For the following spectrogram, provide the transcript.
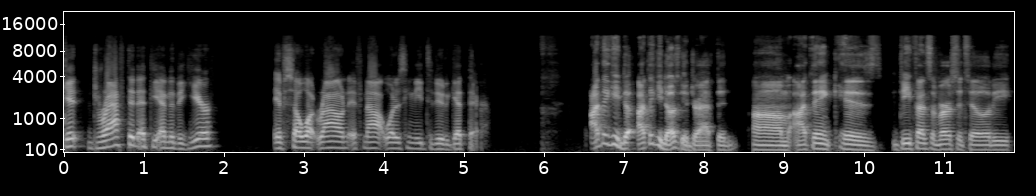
get drafted at the end of the year? If so, what round? If not, what does he need to do to get there? I think he do, I think he does get drafted. Um, I think his defensive versatility,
